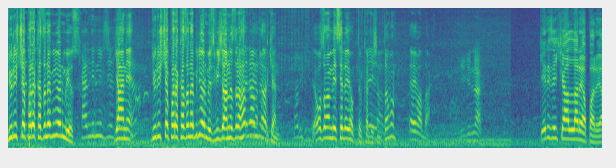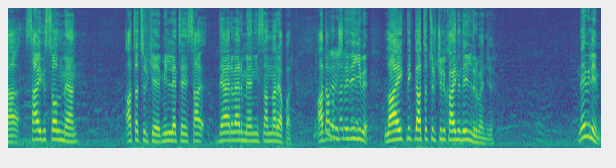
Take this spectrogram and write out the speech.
Dürüstçe para kazanabiliyor muyuz? kendinizi Yani dürüstçe para kazanabiliyor muyuz? Vicdanınız rahat mı Selam yatarken? Tabii ki. E, O zaman mesele yoktur kardeşim Eyvallah. tamam? Eyvallah. iyi günler. Geri zekalılar yapar ya. Saygısı olmayan, Atatürk'e, millete sa- değer vermeyen insanlar yapar. Adamın böyle da şeyler dediği gibi laiklikle Atatürkçülük aynı değildir bence. Ne bileyim.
